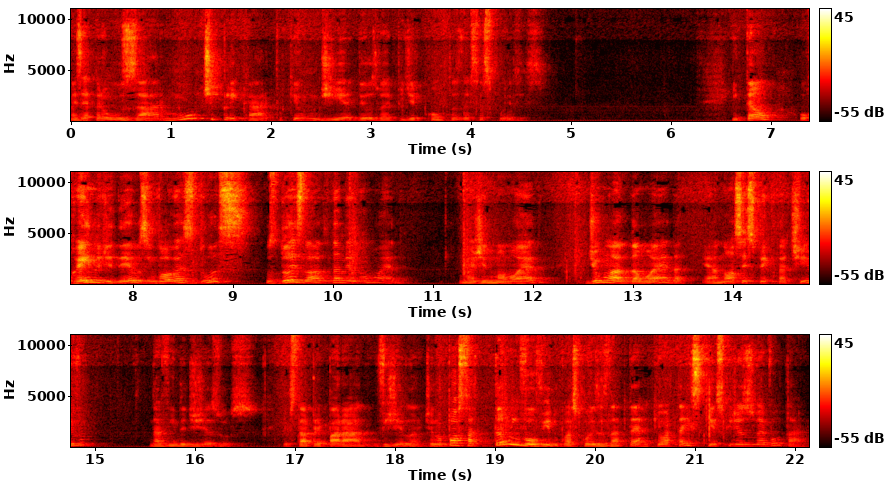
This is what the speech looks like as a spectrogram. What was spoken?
mas é para usar, multiplicar, porque um dia Deus vai pedir contas dessas coisas. Então, o reino de Deus envolve as duas, os dois lados da mesma moeda. Imagina uma moeda. De um lado da moeda é a nossa expectativa da vinda de Jesus. Eu estar preparado, vigilante. Eu não posso estar tão envolvido com as coisas da terra que eu até esqueço que Jesus vai voltar.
